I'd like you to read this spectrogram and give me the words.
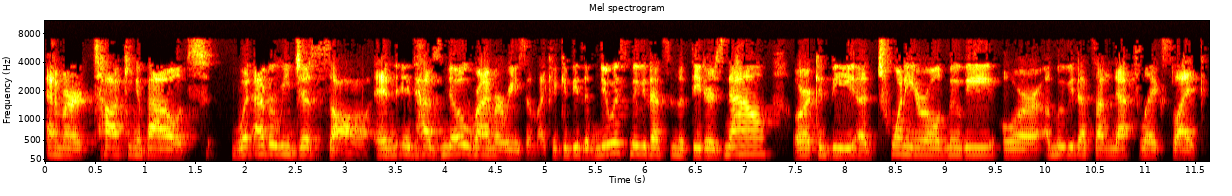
Emmert talking about whatever we just saw. And it has no rhyme or reason. Like it could be the newest movie that's in the theaters now, or it could be a 20 year old movie or a movie that's on Netflix. Like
